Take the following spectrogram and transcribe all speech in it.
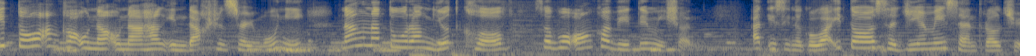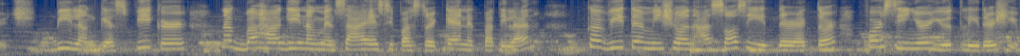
Ito ang kauna-unahang induction ceremony ng naturang youth club sa buong Cavite Mission at isinagawa ito sa GMA Central Church. Bilang guest speaker, nagbahagi ng mensahe si Pastor Kenneth Patilan, Cavite Mission Associate Director for Senior Youth Leadership,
